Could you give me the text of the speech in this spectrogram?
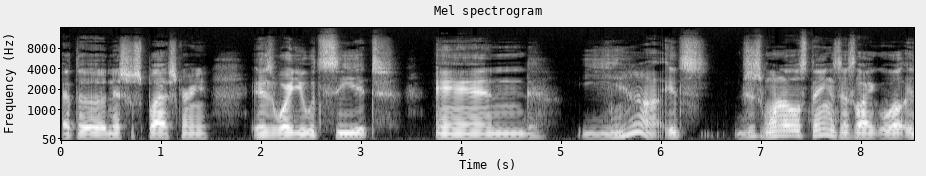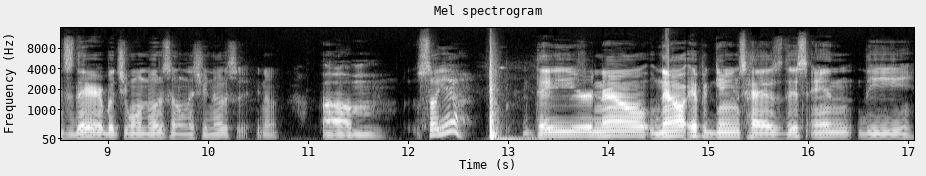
at the initial splash screen is where you would see it, and yeah, it's just one of those things that's like, well, it's there, but you won't notice it unless you notice it, you know. Um, so yeah, they are now now Epic Games has this and the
